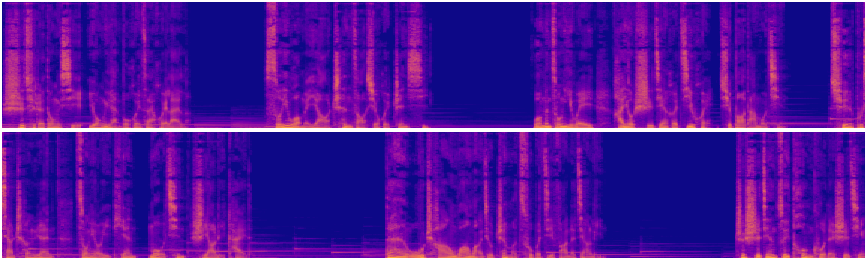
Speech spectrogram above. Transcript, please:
失去的东西永远不会再回来了，所以我们要趁早学会珍惜。”我们总以为还有时间和机会去报答母亲，却不想承认，总有一天母亲是要离开的。但无常往往就这么猝不及防的降临。这世间最痛苦的事情，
